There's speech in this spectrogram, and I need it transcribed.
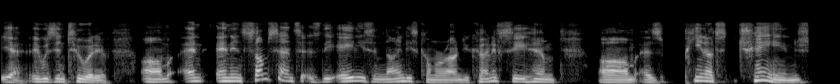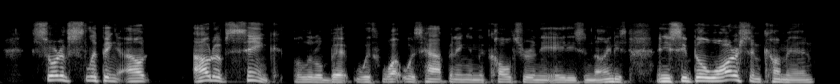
yeah, it was intuitive. Um, and and in some sense, as the '80s and '90s come around, you kind of see him um, as Peanuts changed, sort of slipping out out of sync a little bit with what was happening in the culture in the 80s and 90s. And you see Bill Watterson come in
